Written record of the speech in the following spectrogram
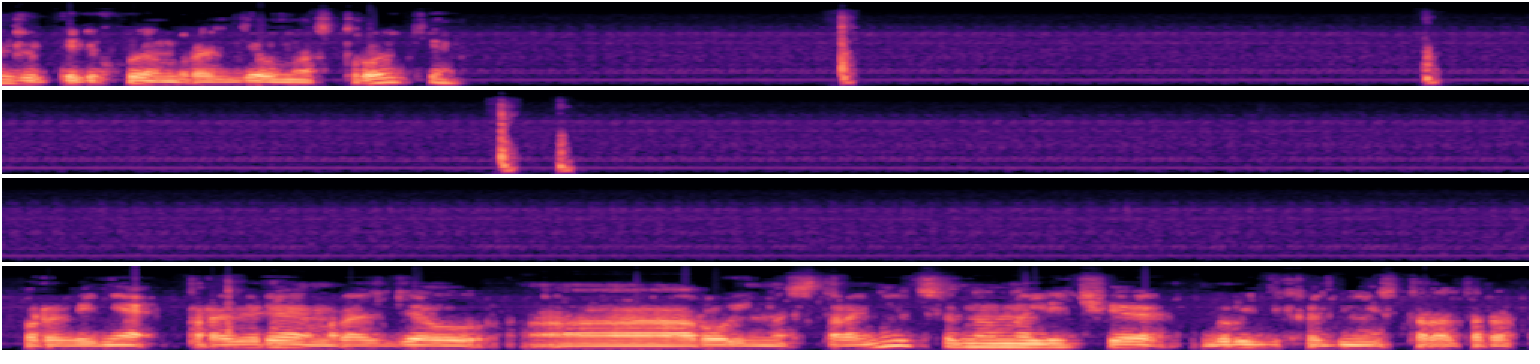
Также переходим в раздел «Настройки». Проверяем раздел а, «Роли на странице» на наличие других администраторов.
